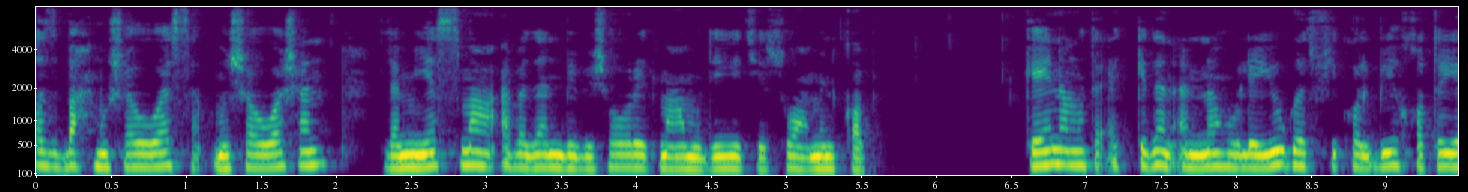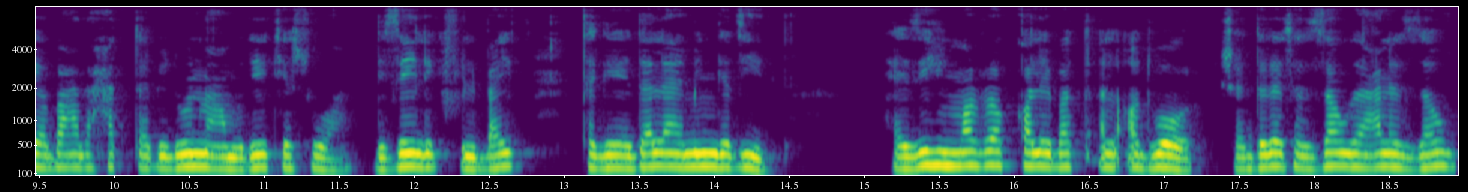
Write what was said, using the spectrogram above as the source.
أصبح مشوش مشوشا لم يسمع أبدا ببشارة معمودية يسوع من قبل كان متأكدا أنه لا يوجد في قلبه خطية بعد حتى بدون معمودية يسوع. لذلك في البيت تجادلا من جديد. هذه المرة قلبت الأدوار. شددت الزوجة على الزوج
